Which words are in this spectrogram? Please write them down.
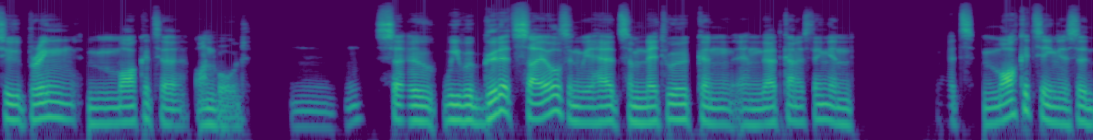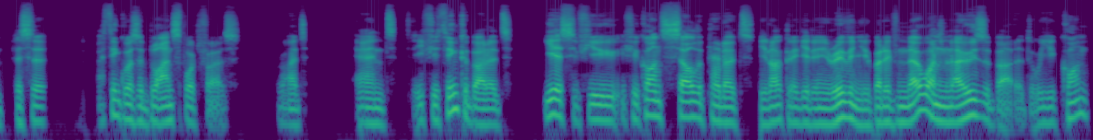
to bring marketer on board. Mhm. So we were good at sales and we had some network and, and that kind of thing. And But marketing is a, is a, I think was a blind spot for us, right? And if you think about it, yes, if you, if you can't sell the product, you're not going to get any revenue. But if no one knows about it or you can't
